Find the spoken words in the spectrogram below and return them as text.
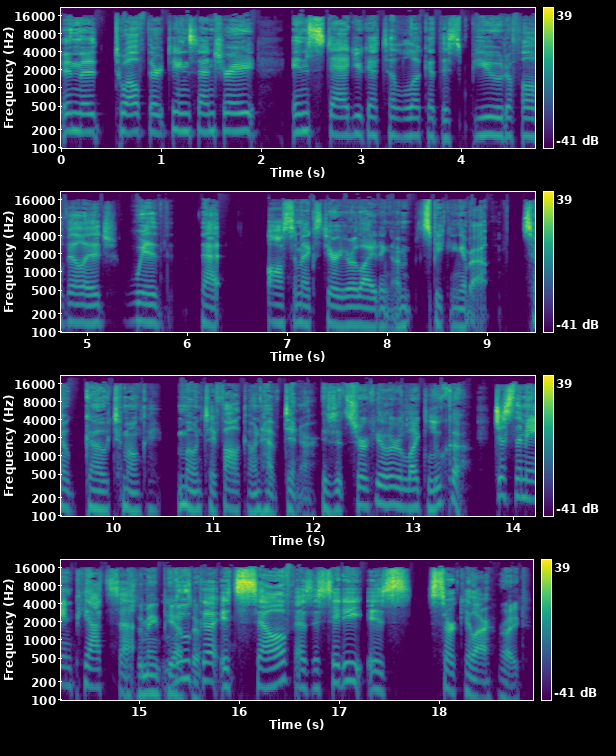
in the 12th, 13th century, instead you get to look at this beautiful village with that awesome exterior lighting I'm speaking about. So go to Monte, Monte Falco and have dinner. Is it circular like Lucca? Just the main piazza. Just the main piazza. Lucca itself as a city is circular, Right.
